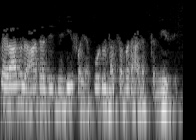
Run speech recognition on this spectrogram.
قیران العادت بھی فیقود نصبا علی التمیز۔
